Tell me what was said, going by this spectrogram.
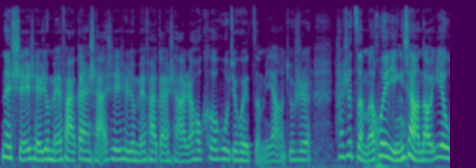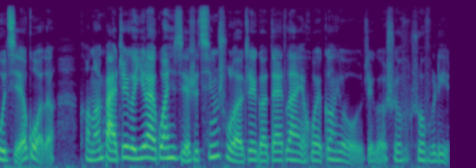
那谁谁就没法干啥，谁谁就没法干啥，然后客户就会怎么样，就是它是怎么会影响到业务结果的？可能把这个依赖关系解释清楚了，这个 deadline 也会更有这个说服说服力。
